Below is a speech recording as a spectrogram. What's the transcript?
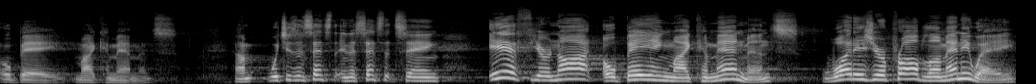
obey my commandments. Um, which is in, sense, in the sense that saying, if you're not obeying my commandments, what is your problem anyway?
